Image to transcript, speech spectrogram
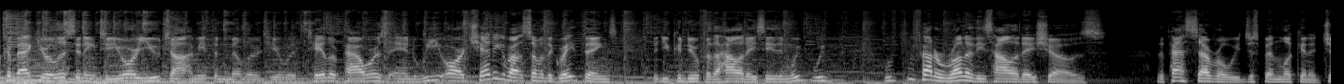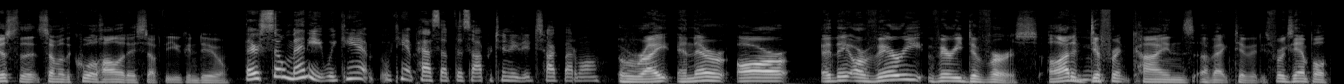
Welcome back. You're listening to Your Utah. I'm Ethan Millard here with Taylor Powers, and we are chatting about some of the great things that you can do for the holiday season. We've we've we've, we've had a run of these holiday shows. The past several, we've just been looking at just the, some of the cool holiday stuff that you can do. There's so many. We can't we can't pass up this opportunity to talk about them all. Right, and there are and they are very very diverse. A lot of mm-hmm. different kinds of activities. For example,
